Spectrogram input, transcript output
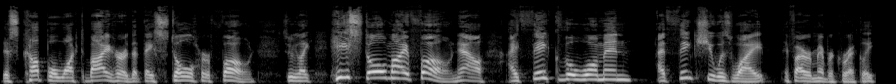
this couple walked by her that they stole her phone. So like, he stole my phone. Now, I think the woman I think she was white, if I remember correctly,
